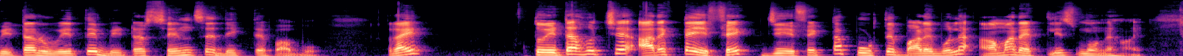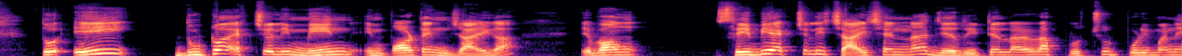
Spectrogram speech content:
বেটার ওয়েতে বেটার সেন্সে দেখতে পাবো। রাইট তো এটা হচ্ছে আরেকটা এফেক্ট যে এফেক্টটা পড়তে পারে বলে আমার অ্যাটলিস্ট মনে হয়। তো এই দুটো অ্যাকচুয়ালি মেন ইম্পর্টেন্ট জায়গা এবং সেবি অ্যাকচুয়ালি চাইছেন না যে রিটেলাররা প্রচুর পরিমাণে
